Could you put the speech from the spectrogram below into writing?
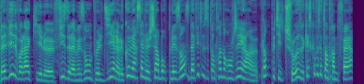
David, voilà, qui est le fils de la maison, on peut le dire, et le commercial de Cherbourg-Plaisance. David, vous êtes en train de ranger hein, plein de petites choses. Qu'est-ce que vous êtes en train de faire?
